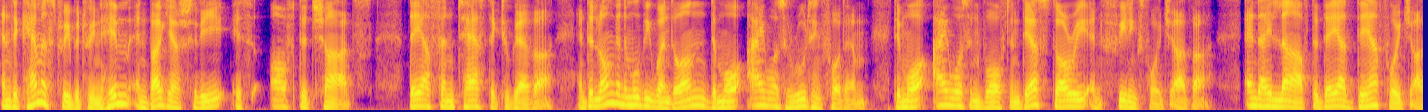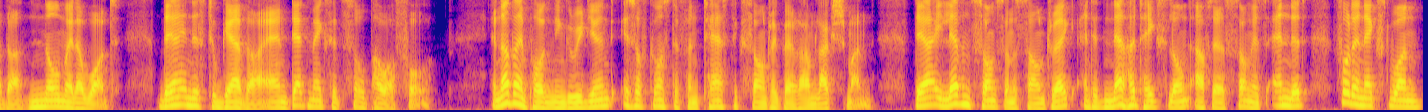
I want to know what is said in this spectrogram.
and the chemistry between him and Bhagyashree is off the charts. They are fantastic together, and the longer the movie went on, the more I was rooting for them, the more I was involved in their story and feelings for each other. And I love that they are there for each other, no matter what. They're in this together, and that makes it so powerful. Another important ingredient is, of course, the fantastic soundtrack by Ram Lakshman. There are 11 songs on the soundtrack, and it never takes long after a song is ended for the next one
